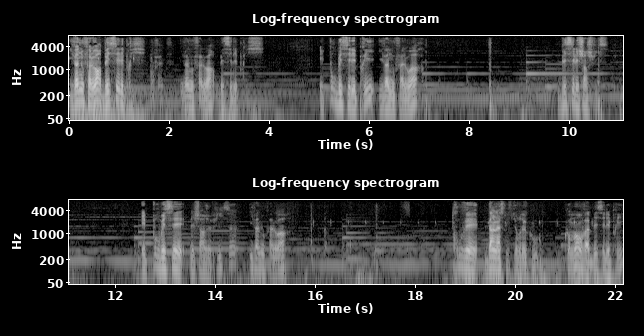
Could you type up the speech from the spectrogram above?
il va nous falloir baisser les prix. En fait, il va nous falloir baisser les prix. Et pour baisser les prix, il va nous falloir baisser les charges fixes. Et pour baisser les charges fixes, il va nous falloir trouver dans la structure de coût comment on va baisser les prix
